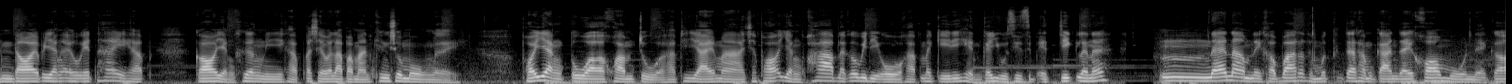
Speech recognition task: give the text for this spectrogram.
Android ไปยัง iOS ให้ครับ ก็อย่างเครื่องนี้ครับ ก็ใช้เวลาประมาณครึ่งชั่วโมงเลย เพราะอย่างตัวความจุครับที่ย้ายมาเฉพาะอย่างภาพแล้วก็วิดีโอครับเมื่อกี้ที่เห็นก็อยู่ 41 จิกแล้วนะอืมแนะนำเลยครับว่าถ้าสมมติจะทำการย้ายข้อมูลเนี่ยก็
